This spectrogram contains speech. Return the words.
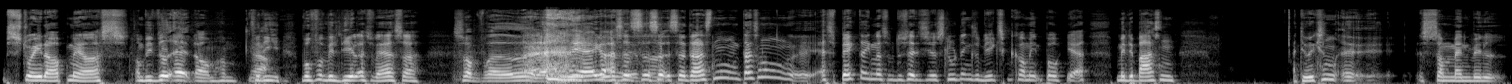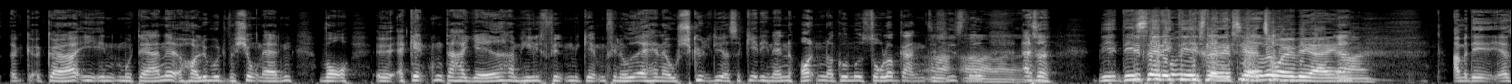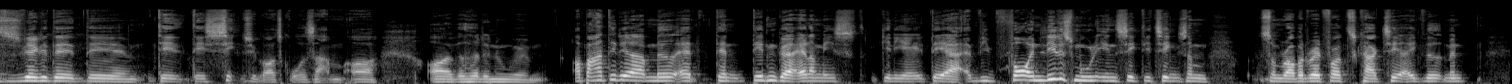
straight up med os, om vi ved alt om ham. Ja. Fordi, hvorfor ville de ellers være så... Så vrede, eller... ja, ikke? Altså, så, så, så, der er sådan nogle, der er sådan nogle øh, aspekter i den, som du selv siger, slutningen, som vi ikke skal komme ind på her. Men det er bare sådan, det er jo ikke sådan, øh, som man vil øh, gøre i en moderne Hollywood-version af den, hvor øh, agenten, der har jaget ham hele filmen igennem, finder ud af, at han er uskyldig, og så giver de hinanden hånden og går ud mod solopgangen til Ah, sidst. ah, nej, nej, nej. Altså, Vi, det, er Det er slet ikke det det, det noget, territorie, vi er i. Ja. Ja. Ja, men det, jeg synes virkelig, det, det, det, det er sindssygt godt skruet sammen, og, og hvad hedder det nu, øh, og bare det der med, at den, det den gør allermest genialt, det er, at vi får en lille smule indsigt i ting, som, som Robert Redfords karakter ikke ved, men,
